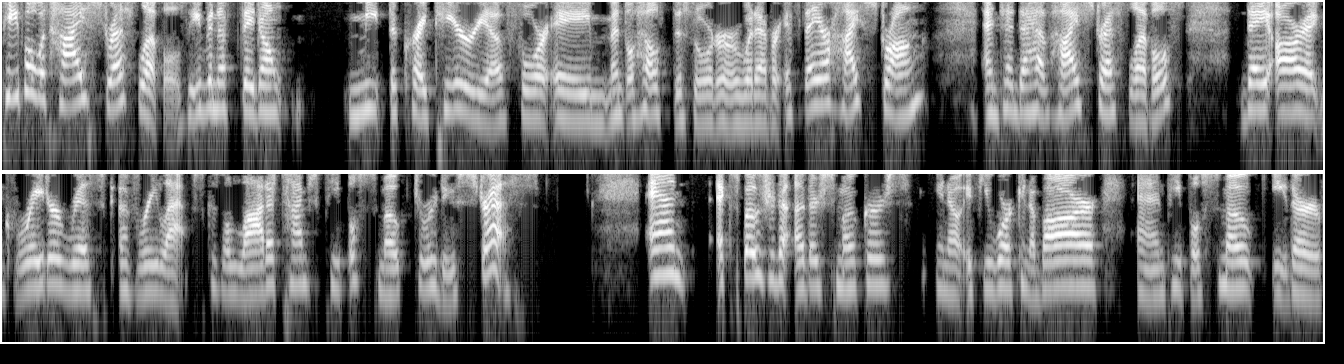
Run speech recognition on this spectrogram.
People with high stress levels even if they don't meet the criteria for a mental health disorder or whatever. If they are high strung and tend to have high stress levels they are at greater risk of relapse because a lot of times people smoke to reduce stress. And exposure to other smokers you know if you work in a bar and people smoke either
